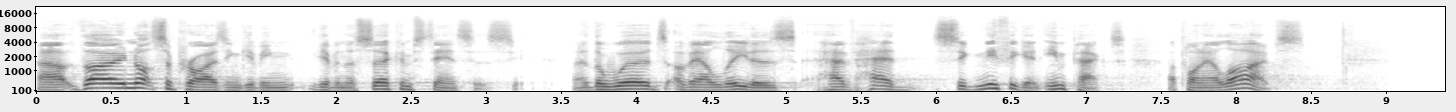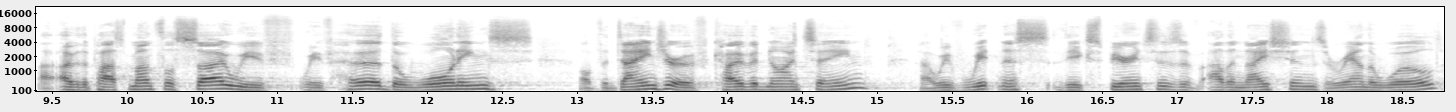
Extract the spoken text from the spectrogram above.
uh, though not surprising given, given the circumstances. The words of our leaders have had significant impact upon our lives. Over the past month or so, we've, we've heard the warnings of the danger of COVID 19. Uh, we've witnessed the experiences of other nations around the world.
